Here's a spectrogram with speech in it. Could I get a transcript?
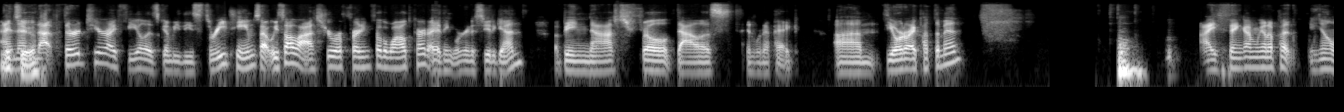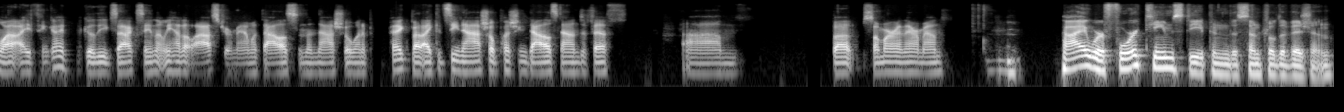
Me and too. then that third tier I feel is going to be these three teams that we saw last year were fighting for the wild card. I think we're going to see it again, of being Nashville, Dallas, and Winnipeg. Um, the order I put them in, I think I'm gonna put. You know what? I think I'd go the exact same that we had it last year, man, with Dallas and then Nashville, Winnipeg. But I could see Nashville pushing Dallas down to fifth, um, but somewhere in there, man. Hi, we're four teams deep in the Central Division.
